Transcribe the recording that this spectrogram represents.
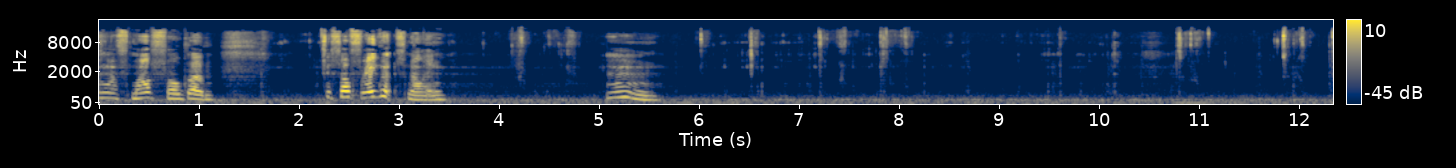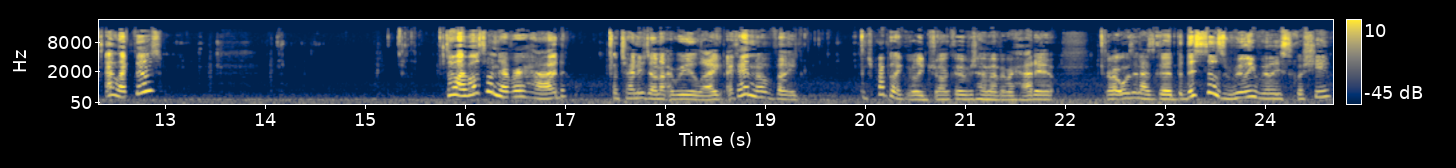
Oh, it smells so good. It's so fragrant smelling. Mmm. I like this. So I've also never had a Chinese donut I really liked. I kind of like, it's probably like really drunk every time I've ever had it. Or it wasn't as good. But this feels really, really squishy.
